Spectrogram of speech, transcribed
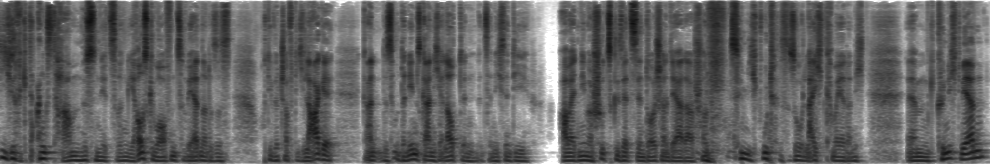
direkte Angst haben müssen, jetzt irgendwie rausgeworfen zu werden oder dass es auch die wirtschaftliche Lage des Unternehmens gar nicht erlaubt, denn letztendlich sind die Arbeitnehmerschutzgesetz in Deutschland ja da schon ziemlich gut. Also so leicht kann man ja da nicht ähm, gekündigt werden.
